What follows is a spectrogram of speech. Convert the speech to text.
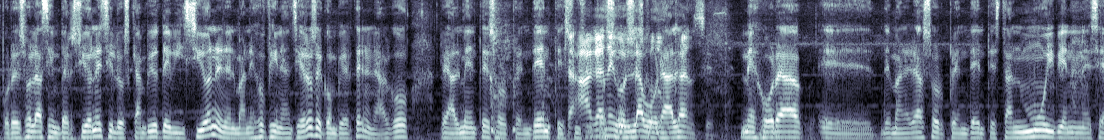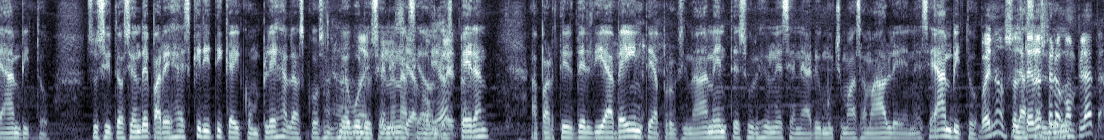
Por eso las inversiones y los cambios de visión en el manejo financiero se convierten en algo realmente sorprendente. Su haga situación laboral mejora eh, de manera sorprendente, están muy bien en ese ámbito. Su situación de pareja es crítica y compleja, las cosas Ah, no no hay evolucionan hacia donde completa. esperan. A partir del día 20 aproximadamente surge un escenario mucho más amable en ese ámbito. Bueno, solteros pero con plata.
